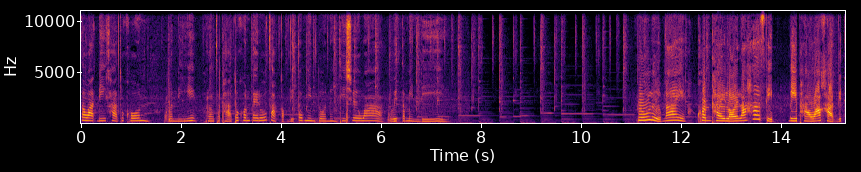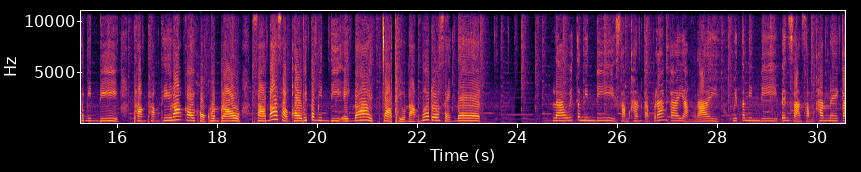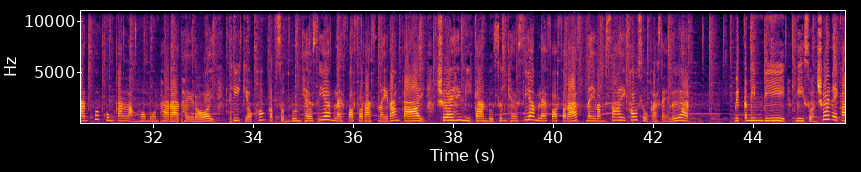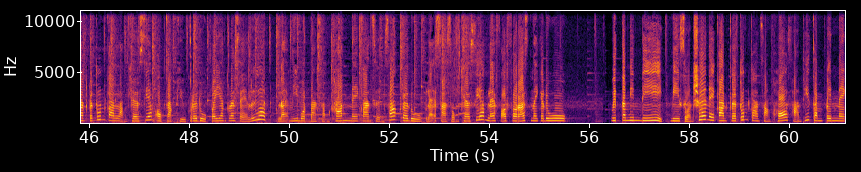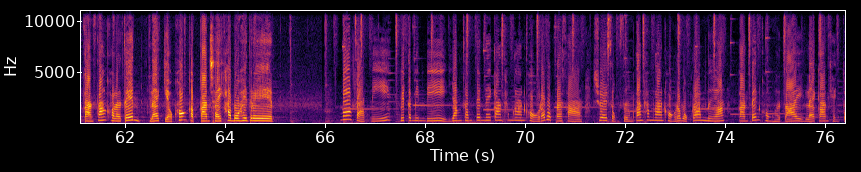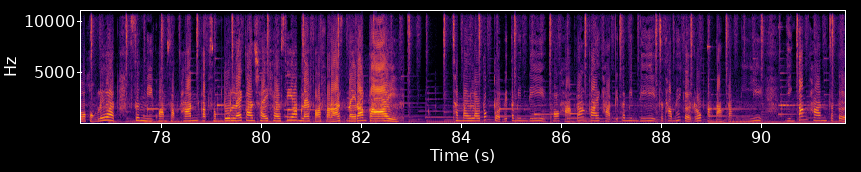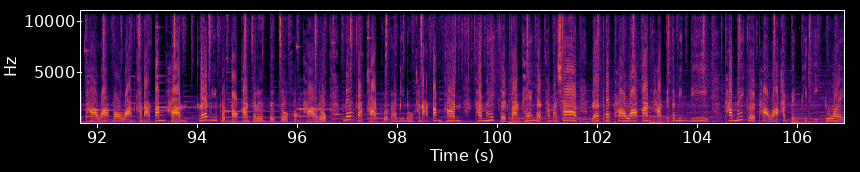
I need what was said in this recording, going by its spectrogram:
สวัสดีค่ะทุกคน วันนี้เราจะพาทุกคนไปรู้จักกับวิตามินตัวหนึ่งที่ชื่อว่า วิตามินดี รู้หรือไม่ คนไทยร้อยละ 50 มีภาวะขาดวิตามินดีทั้งทั้งที่ร่างกายของคนเราสามารถสังเคราะห์วิตามินดีเองได้จากผิวหนังเมื่อโดนแสงแดดแล้ววิตามินดีสำคัญกับร่างกายอย่างไร วิตามินดีเป็นสารสำคัญในการควบคุมการหลั่งฮอร์โมนพาราไทรอยที่เกี่ยวข้องกับสมดุลแคลเซียมและฟอสฟอรัสในร่างกาย ช่วยให้มีการดูดซึมแคลเซียมและฟอสฟอรัสในลำไส้เข้าสู่กระแสเลือด วิตามินดี มีส่วนช่วยในการกระตุ้นการหลั่งแคลเซียมออกจากผิวกระดูกไปยังกระแสเลือด และมีบทบาทสำคัญในการเสริมสร้างกระดูก และสะสมแคลเซียมและฟอสฟอรัสในกระดูกวิตามินดี มีส่วนช่วยในการกระตุ้นการสังเคราะห์สารที่จำเป็นในการสร้างคอลลาเจน และเกี่ยวข้องกับการใช้คาร์โบไฮเดรต นอกจากนี้ วิตามินดียังจำเป็นในการทำงานของระบบประสาท ช่วยส่งเสริมการทำงานของระบบกล้ามเนื้อ การเต้นของหัวใจ และการแข็งตัวของเลือด ซึ่งมีความสัมพันธ์กับสมดุลและการใช้แคลเซียม และฟอสฟอรัสในร่างกายทำไมเราต้องตรวจวิตามินดี เพราะหากร่างกายขาดวิตามินดี จะทำให้เกิดโรคต่างๆ ดังนี้ หญิงตั้งครรภ์จะเกิดภาวะเบาหวานขณะตั้งครรภ์และมีผลต่อการเจริญเติบโตของทารก เนื่องจากขาดกรดอะมิโนขณะตั้งครรภ์ทำให้เกิดการแท้งแบบธรรมชาติ และพบภาวะการขาดวิตามินดีทำให้เกิดภาวะคันเป็นพิษอีกด้วย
